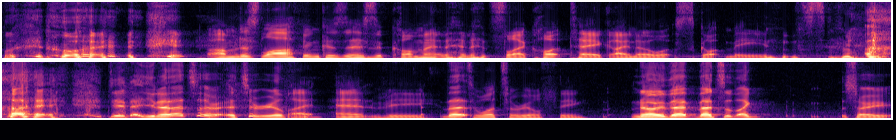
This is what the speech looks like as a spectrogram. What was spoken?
I'm just laughing because there's a comment and it's like hot take. I know what Scott means. Dude, you know that's a it's a real like Ant V. That- so what's a real thing? No, that that's like sorry,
